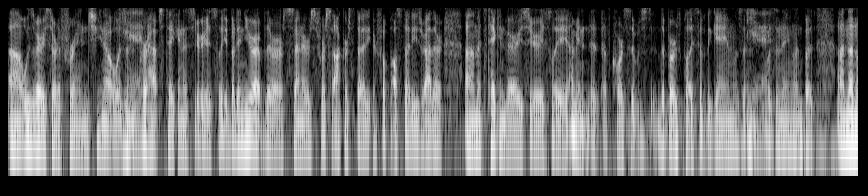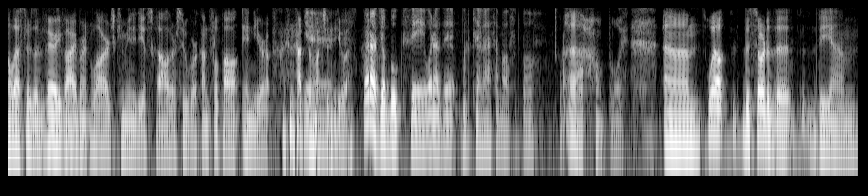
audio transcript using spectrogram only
uh, was very sort of fringe. You know, it wasn't yeah. perhaps taken as seriously. But in Europe, there are centers for soccer study or football studies rather. Um, it's taken very seriously. I mean, it, of course, it was the birthplace of the game was in yeah. was in England, but uh, nonetheless, there's a very vibrant, large community of scholars who work on football in Europe, not yeah. so much in the U.S. What does your book say? What does the book tell us about football? Uh, oh boy. Um, well, the sort of the the um,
